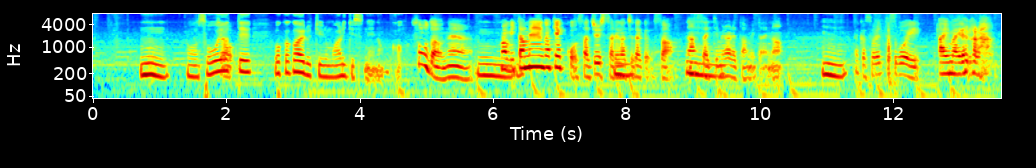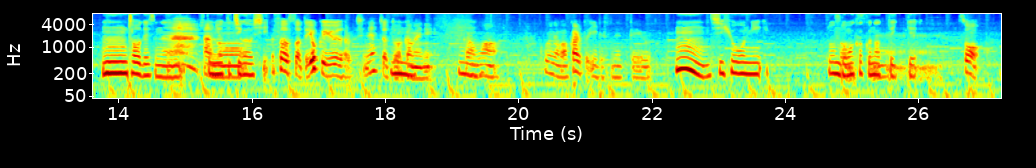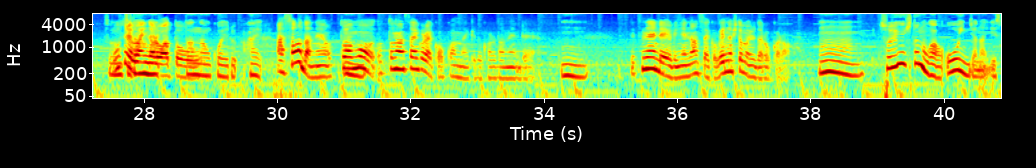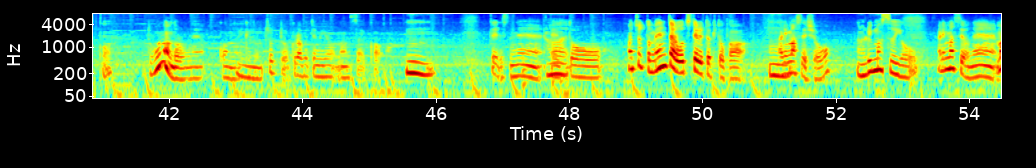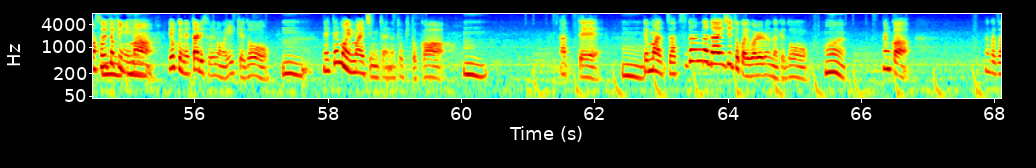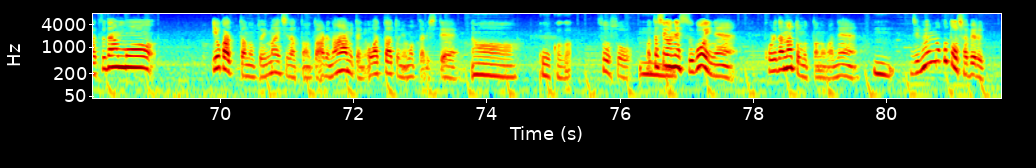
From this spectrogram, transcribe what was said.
うん。あそうやって若返るっていうのもありですねなんか。そうだよね。うん。まあ見た目が結構さ重視されがちだけどさ、うん。何歳って見られたみたいな。うん。だからそれってすごい曖昧だから。うんそうですね。人によって違うし、そうそうってよく言うだろうしねちょっと若めに、うん。だからまあこういうのが分かるといいですねっていう。うん、指標にどんどん若くなっていって。そう。ねそどうすればいいんだろうあと。旦那を超える。はい。あそうだね。夫はもう、夫何歳ぐらいか分かんないけど体年齢。うん。実年齢よりね何歳か上の人もいるだろうから。うん。そういう人のが多いんじゃないですか？どうなんだろうね。分かんないけど、うん。ちょっと比べてみよう。何歳か。うん、でですね、はい。えっ、と、まあ、ちょっとメンタル落ちてる時とかうん。ありますでしょ、ありますよありますよね。まあそういう時にまあ、よく寝たりするのがいいけどうん。寝てもいまいちみたいな時とかうん。あってうん。でまあ雑談が大事とか言われるんだけどはい。なんかなんか雑談も良かったのといまいちだったのとあるなみたいに終わった後に思ったりしてああ効果が。そうそう、うん。私がねすごいねこれだなと思ったのがねうん。自分のことをしゃべるって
